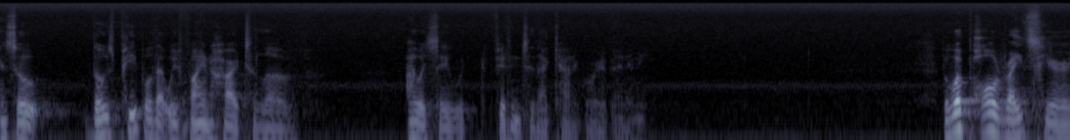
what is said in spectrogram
And so, those people that we find hard to love, I would say would fit into that category of enemy. But what Paul writes here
